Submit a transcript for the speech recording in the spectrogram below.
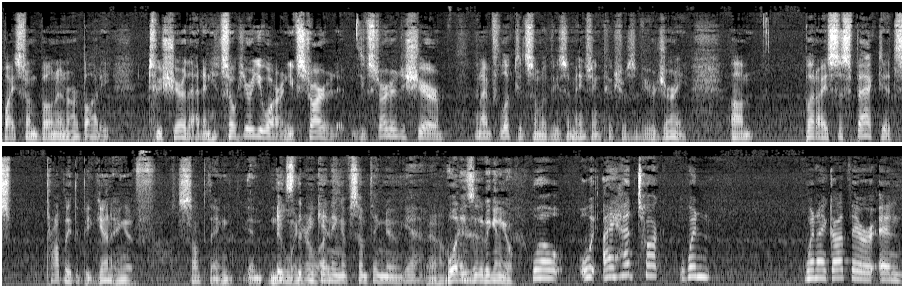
by some bone in our body to share that. And so here you are, and you've started it. You've started to share, and I've looked at some of these amazing pictures of your journey. Um, but I suspect it's probably the beginning of something in, new it's in the beginning of something new. Yeah. life. Yeah. What is it the beginning of? Well, I had talk when when I got there and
